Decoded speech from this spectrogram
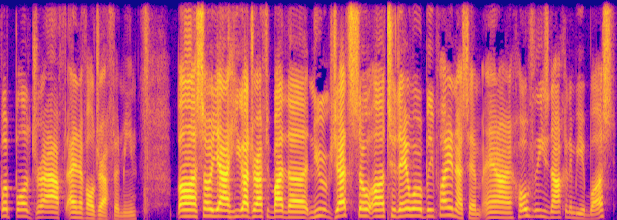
football draft, NFL draft, I mean. Uh, so yeah, he got drafted by the New York Jets. So uh, today we'll be playing as him, and I hopefully he's not gonna be a bust,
